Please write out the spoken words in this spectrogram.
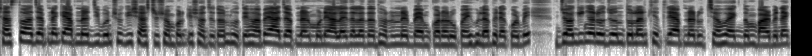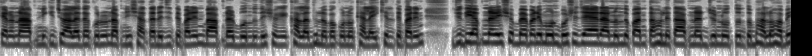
স্বাস্থ্য আজ আপনাকে আপনার জীবনসঙ্গী স্বাস্থ্য সম্পর্কে সচেতন হতে হবে। আজ আপনার মনে আলাদা আলাদা ধরনের ব্যায়াম করার উপায় ঘোলাফেরা করবে। জগিং আর ওজন তোলার ক্ষেত্রে আপনার উৎসাহ একদম বাড়বে না। কেননা আপনি কিছু আলাদা করুন, আপনি সাঁতারে যেতে পারেন বা আপনার বন্ধুদের সঙ্গে খেলাধুলা বা কোনো খেলাই খেলতে পারেন। যদি আপনার এসব ব্যাপারে মন বসে যায় আর আনন্দ পান, তাহলে তা আপনার জন্য অত্যন্ত ভালো হবে।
